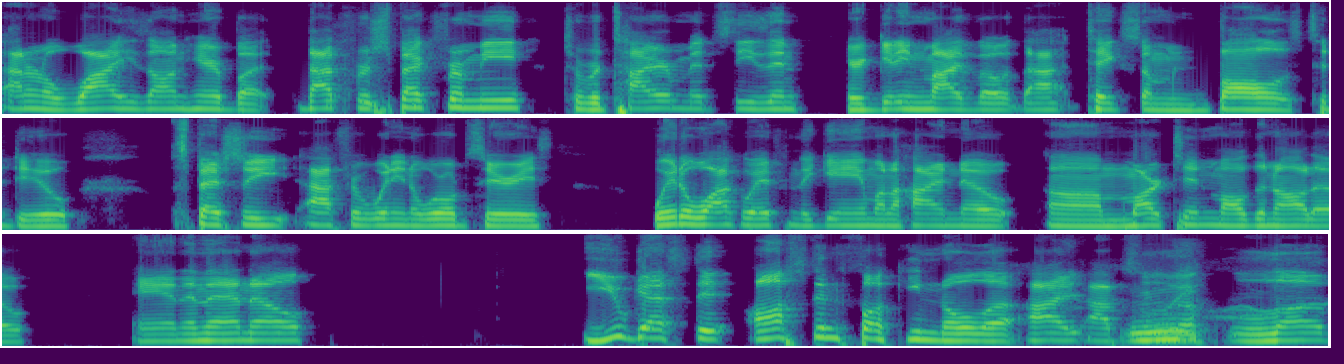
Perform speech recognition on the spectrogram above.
I don't know why he's on here, but that's respect from me to retire midseason. You're getting my vote. That takes some balls to do, especially after winning a World Series. Way to walk away from the game on a high note. Um, Martin Maldonado. And in the NL, you guessed it, Austin fucking Nola. I absolutely No. love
